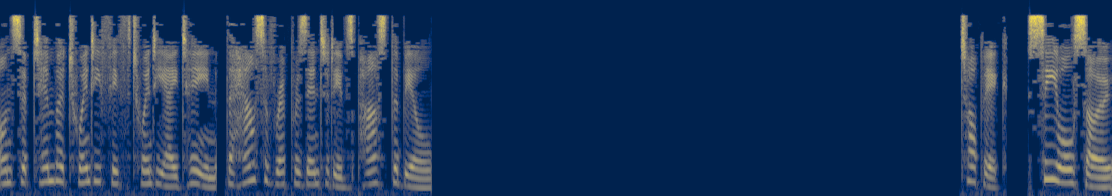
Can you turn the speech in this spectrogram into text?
On September 25, 2018, the House of Representatives passed the bill. Topic. See also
